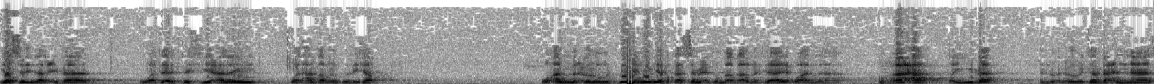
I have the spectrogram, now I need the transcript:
يصل إلى العباد والتشجيع عليه والحذر من كل شر. وأما العلوم الدنيويه فقد سمعتم ما قال المشايخ وأنها مباحه طيبة العلوم تنفع الناس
